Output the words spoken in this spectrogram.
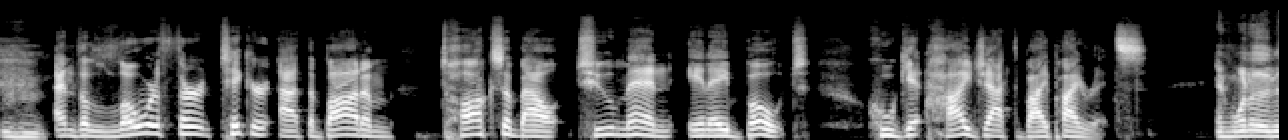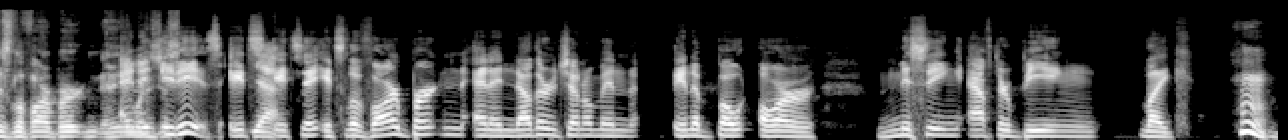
Mhm. And the lower third ticker at the bottom talks about two men in a boat who get hijacked by pirates. And one of them is LeVar Burton. And was it, it just- is. It's yeah. it's a, it's LeVar Burton and another gentleman in a boat are missing after being like Hmm.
